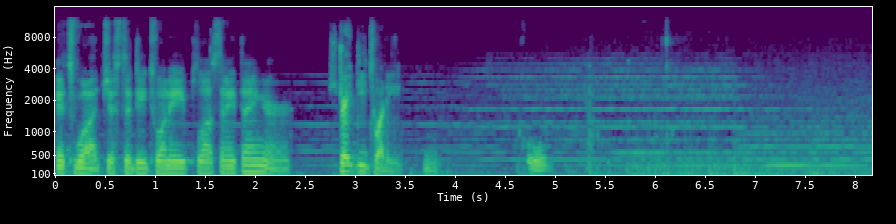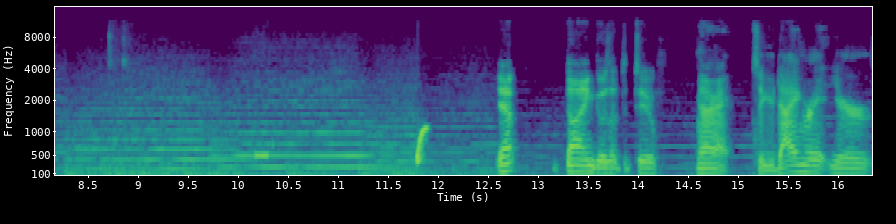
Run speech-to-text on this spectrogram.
It's what? Just a D twenty plus anything, or Straight d20. cool? Yep. Dying goes up to two. All right. So your dying rate, your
